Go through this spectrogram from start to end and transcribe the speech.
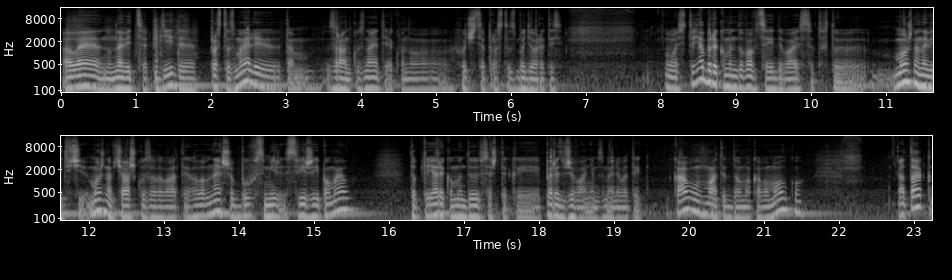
Але ну, навіть це підійде. Просто змелюю там зранку, знаєте, як воно хочеться просто збадьоритись. Ось, то я би рекомендував цей девайс. Хто, можна навіть в, можна в чашку заливати. Головне, щоб був свіжий помел. Тобто я рекомендую все ж таки перед вживанням змелювати каву, мати вдома кавомолку. А так,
